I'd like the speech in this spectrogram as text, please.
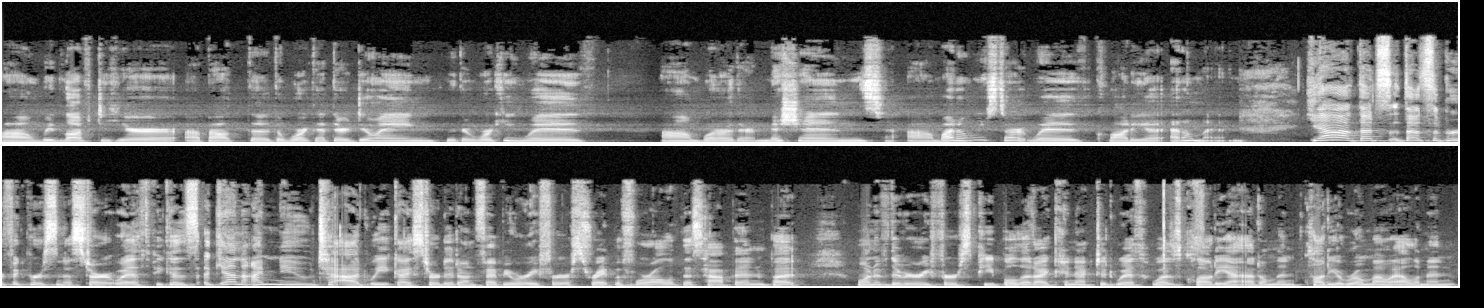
Uh, we'd love to hear about the, the work that they're doing, who they're working with, um, what are their missions? Um, why don't we start with Claudia Edelman? Yeah, that's that's the perfect person to start with because again, I'm new to Adweek. I started on February 1st, right before all of this happened. But one of the very first people that I connected with was Claudia Edelman, Claudia Romo Edelman,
